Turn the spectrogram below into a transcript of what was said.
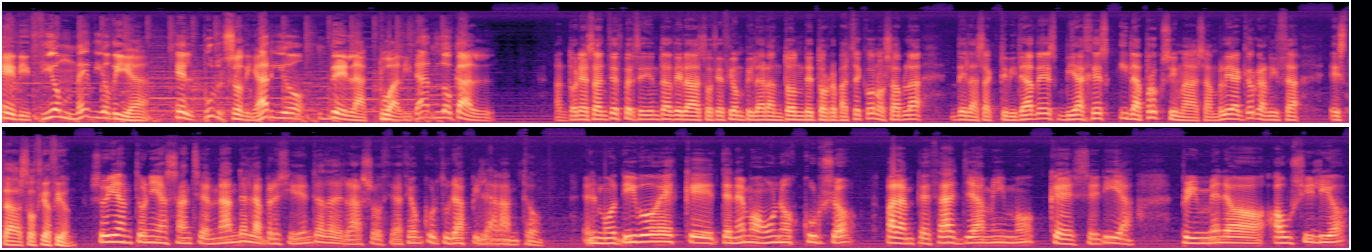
Edición Mediodía, el pulso diario de la actualidad local. Antonia Sánchez, presidenta de la Asociación Pilar Antón de Torre Pacheco, nos habla de las actividades, viajes y la próxima asamblea que organiza esta asociación. Soy Antonia Sánchez Hernández, la presidenta de la Asociación Cultural Pilar Antón. El motivo es que tenemos unos cursos para empezar ya mismo, que sería primero auxilio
